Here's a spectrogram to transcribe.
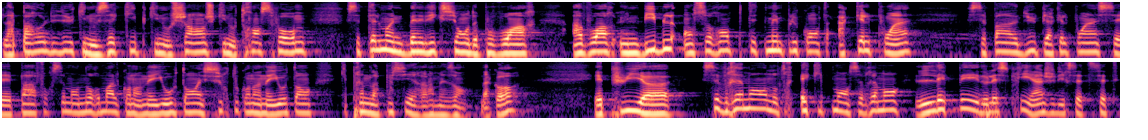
la parole de Dieu qui nous équipe, qui nous change, qui nous transforme. C'est tellement une bénédiction de pouvoir avoir une Bible. On se rend peut-être même plus compte à quel point c'est pas un dupe et à quel point c'est pas forcément normal qu'on en ait autant et surtout qu'on en ait autant qui prennent la poussière à la maison. D'accord? Et puis, euh, c'est vraiment notre équipement, c'est vraiment l'épée de l'esprit. Hein, je veux dire, cette, cette,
